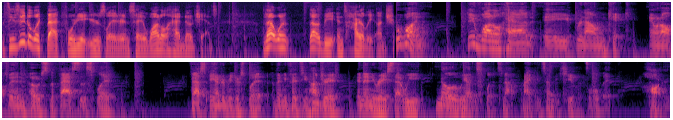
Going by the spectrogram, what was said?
It's easy to look back 48 years later and say Wottle had no chance. That one that would be entirely untrue. For one, Dave Wottle had a renowned kick and would often post the fastest split, fast 800 meter split of any 1500 in any race that we know that we have the splits. Now, 1972, it's a little bit hard.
